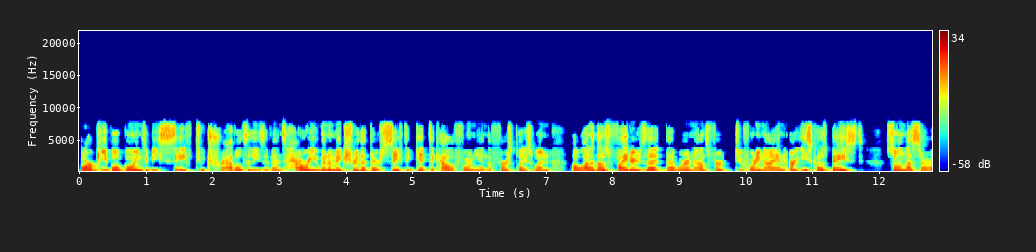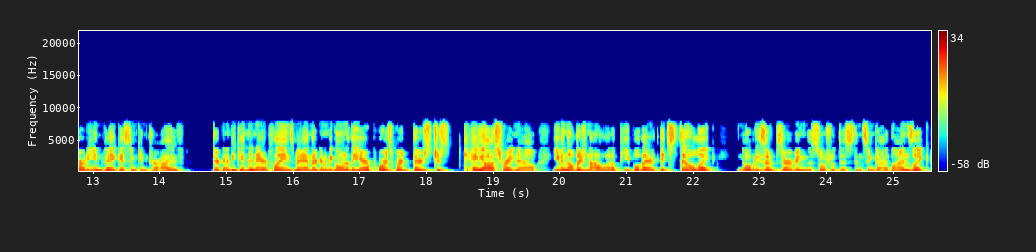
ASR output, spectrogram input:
are people going to be safe to travel to these events? How are you going to make sure that they're safe to get to California in the first place when a lot of those fighters that, that were announced for 249 are East Coast based? So unless they're already in Vegas and can drive, they're going to be getting in airplanes, man. They're going to be going to the airports where there's just chaos right now. Even though there's not a lot of people there, it's still like nobody's observing the social distancing guidelines. Like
